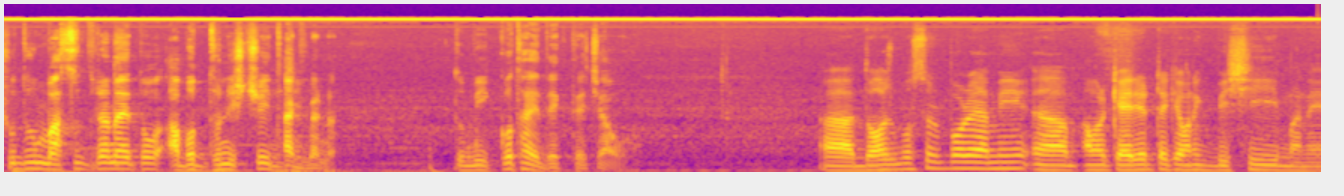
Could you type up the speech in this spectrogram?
শুধু মাসুদ রানায় তো আবদ্ধ নিশ্চয়ই থাকবে না। তুমি কোথায় দেখতে চাও? দশ বছর পরে আমি আমার ক্যারিয়ারটাকে অনেক বেশি মানে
